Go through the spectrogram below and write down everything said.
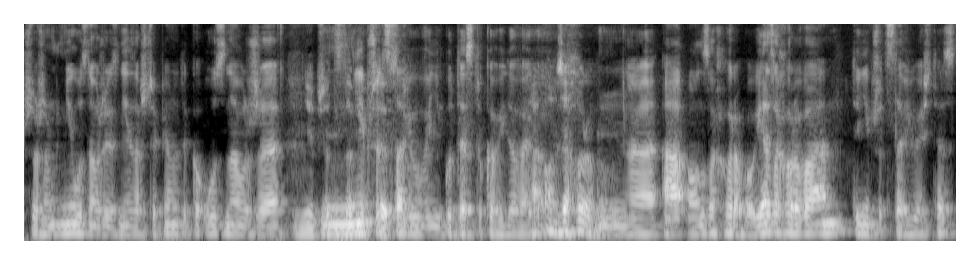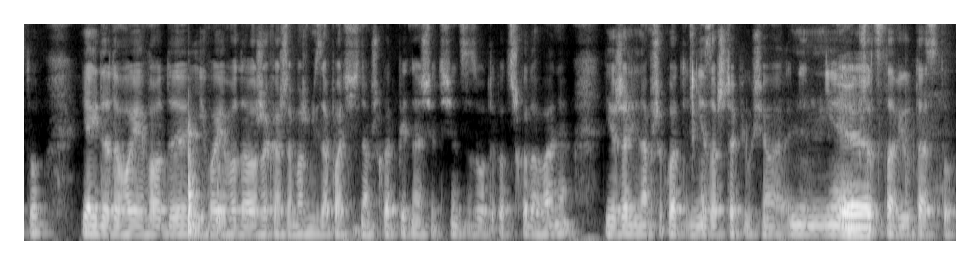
przepraszam, nie uznał, że jest niezaszczepiony, tylko uznał, że Nie przedstawił, nie testu. przedstawił wyniku testu covidowego. A on zachorował. Mm, A on zachorował. Ja zachorowałem, ty nie przedstawiłeś testu. Ja idę do wojewody i wojewoda orzeka, że masz mi zapłacić na przykład 15 tysięcy złotych odszkodowania. Jeżeli na przykład nie zaszczepił się, nie, nie, Nie. przedstawił testu,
